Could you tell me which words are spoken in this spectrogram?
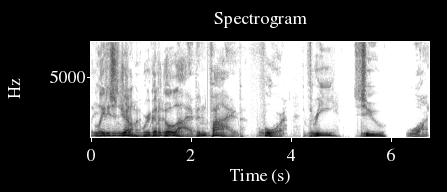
Ladies and gentlemen, we're going to go live in five, four, three, two, one.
